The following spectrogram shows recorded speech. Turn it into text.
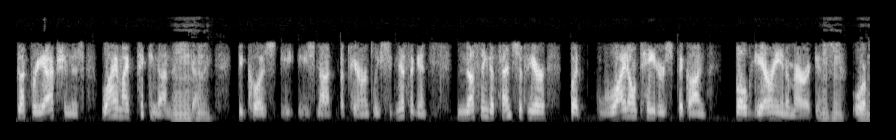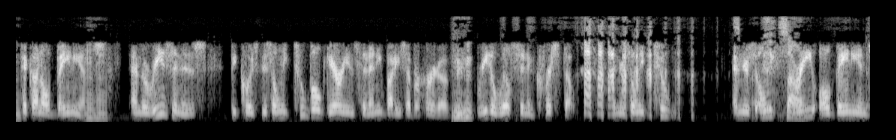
gut reaction is, why am I picking on this Mm-hmm. guy? Because he, he's not apparently significant. Nothing offensive here, but why don't haters pick on Bulgarian Americans Mm-hmm. or pick on Albanians? And the reason is because there's only two Bulgarians that anybody's ever heard of Rita Wilson and Christo. and there's only two and there's only three Albanians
